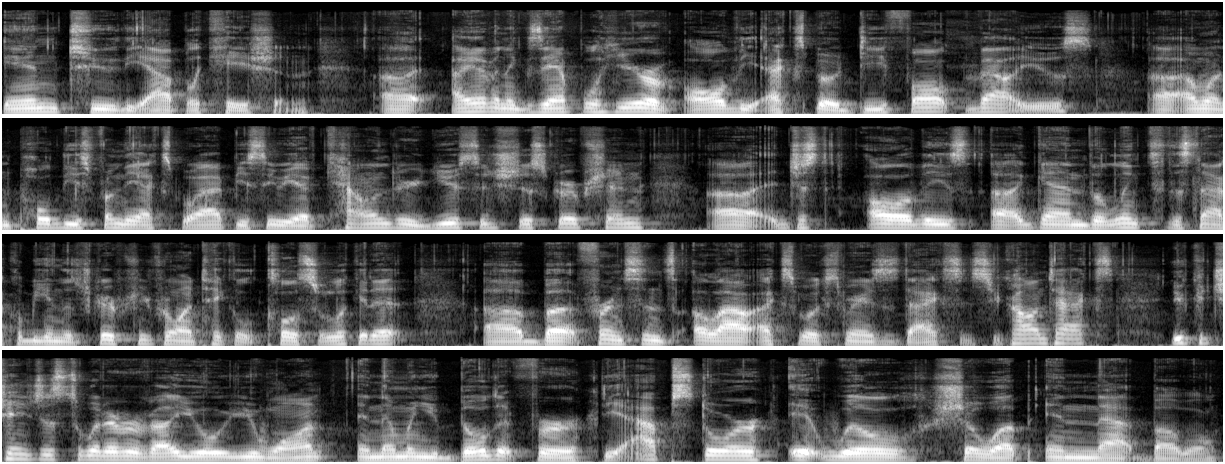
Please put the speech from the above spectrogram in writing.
into the application. Uh, I have an example here of all the Expo default values. Uh, I went and pulled these from the Expo app. You see we have calendar usage description, uh, just all of these. Uh, again, the link to the snack will be in the description if you want to take a closer look at it. Uh, but for instance, allow Expo experiences to access your contacts. You could change this to whatever value you want, and then when you build it for the App Store, it will show up in that bubble,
